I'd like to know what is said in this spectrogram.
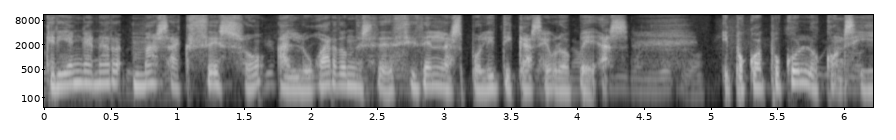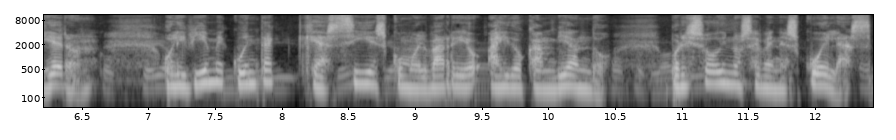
Querían ganar más acceso al lugar donde se deciden las políticas europeas. Y poco a poco lo consiguieron. Olivier me cuenta que así es como el barrio ha ido cambiando. Por eso hoy no se ven escuelas.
